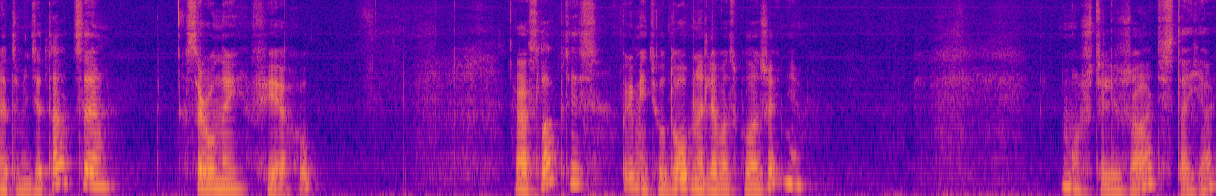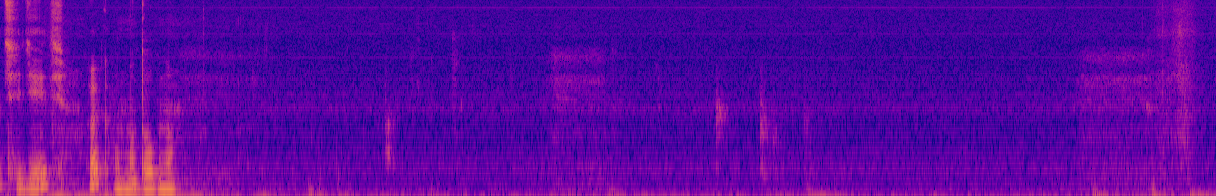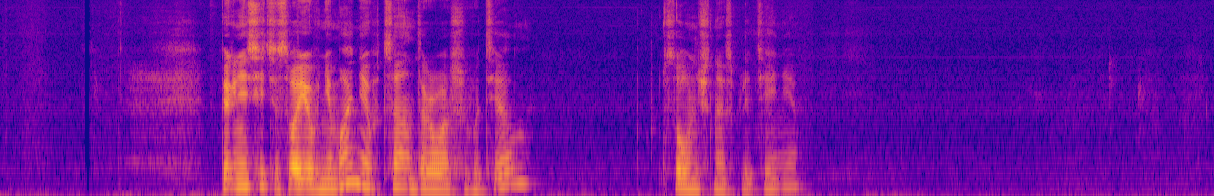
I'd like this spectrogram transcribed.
Это медитация с руной Феху. Расслабьтесь, примите удобное для вас положение. Можете лежать, стоять, сидеть, как вам удобно. Перенесите свое внимание в центр вашего тела, солнечное сплетение.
